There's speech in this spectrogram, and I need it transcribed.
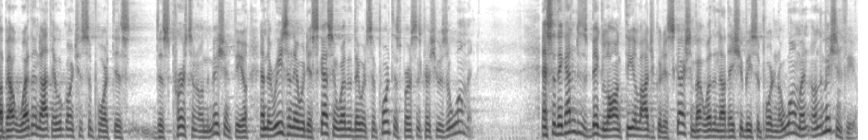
about whether or not they were going to support this, this person on the mission field. And the reason they were discussing whether they would support this person is because she was a woman. And so they got into this big, long theological discussion about whether or not they should be supporting a woman on the mission field.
